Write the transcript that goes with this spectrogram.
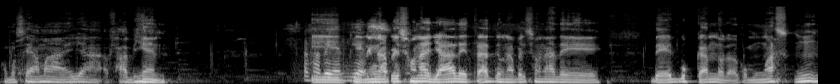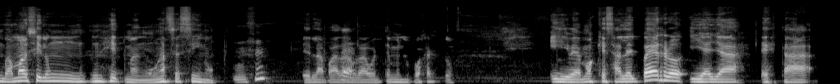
¿Cómo se llama ella? Fabián. Ajá, y tiene yes. una persona ya detrás de una persona de, de él buscándolo, como un, as- un- vamos a decir un, un hitman, un asesino, es la palabra o el término correcto. Y vemos que sale el perro y ella está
